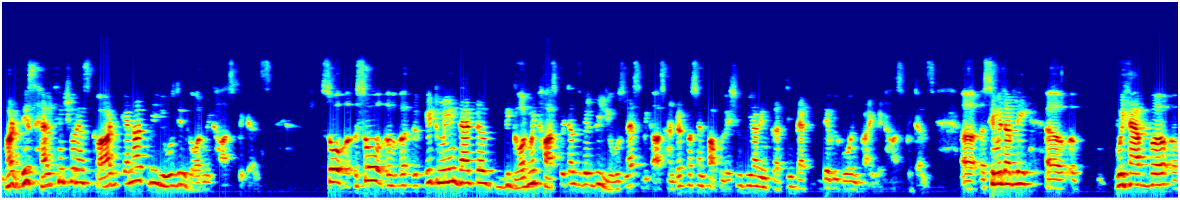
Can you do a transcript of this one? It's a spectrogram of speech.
But this health insurance card cannot be used in government hospitals so, so uh, it means that uh, the government hospitals will be useless because 100% population we are encouraging that they will go in private hospitals. Uh, similarly, uh, we have uh,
